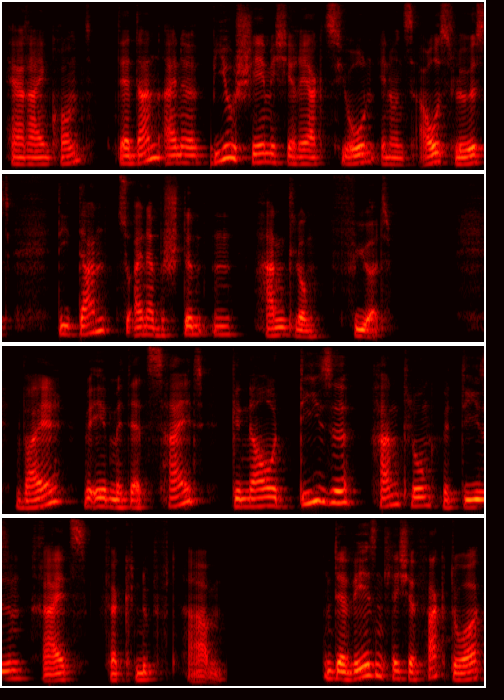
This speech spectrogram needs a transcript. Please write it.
hereinkommt, der dann eine biochemische Reaktion in uns auslöst, die dann zu einer bestimmten Handlung führt. Weil wir eben mit der Zeit genau diese Handlung mit diesem Reiz verknüpft haben. Und der wesentliche Faktor,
